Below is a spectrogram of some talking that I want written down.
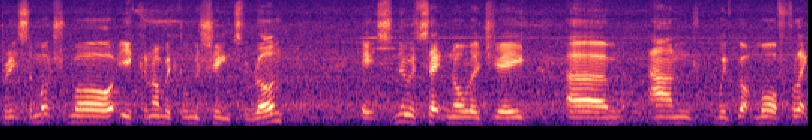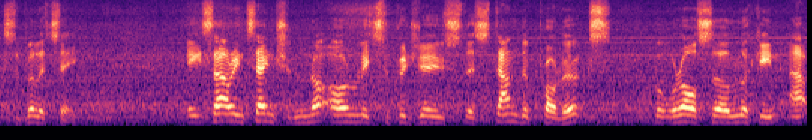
but it's a much more economical machine to run it's newer technology, um, and we've got more flexibility. It's our intention not only to produce the standard products, but we're also looking at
